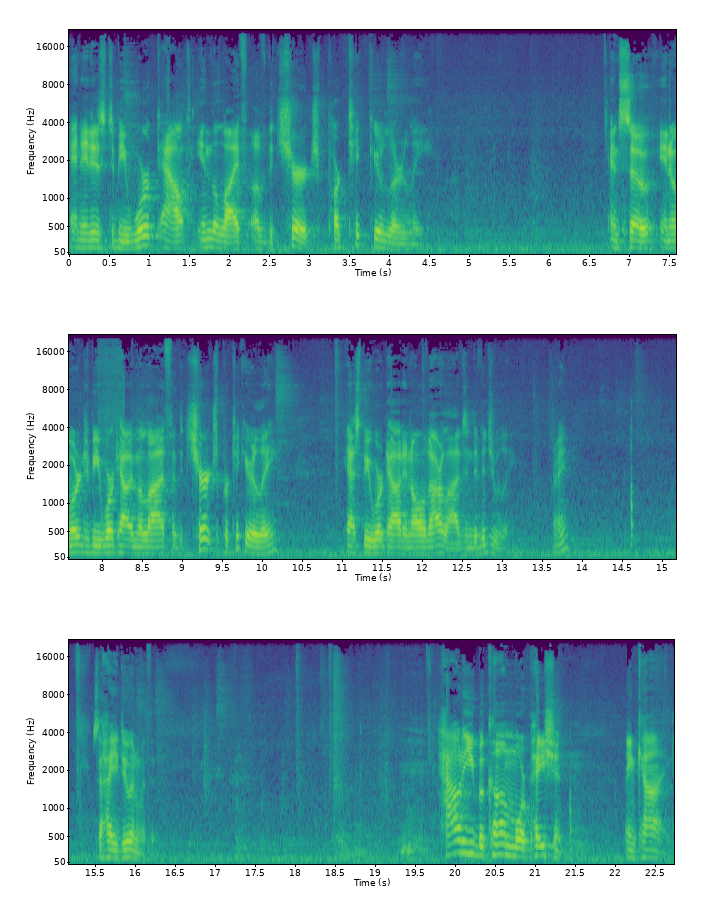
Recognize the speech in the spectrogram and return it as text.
and it is to be worked out in the life of the church, particularly. And so, in order to be worked out in the life of the church, particularly, it has to be worked out in all of our lives individually, right? So, how you doing with it? How do you become more patient and kind?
